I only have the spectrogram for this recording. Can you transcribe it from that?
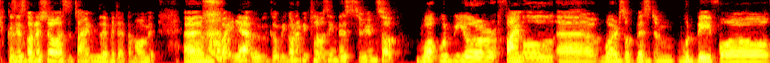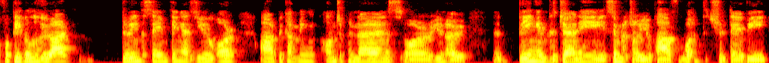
Because it's going to show us the time limit at the moment. Um, but yeah, we're, going to be closing this soon. So what would be your final uh, words of wisdom would be for for people who are doing the same thing as you or are becoming entrepreneurs or you know being in the journey similar to your path what should they be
